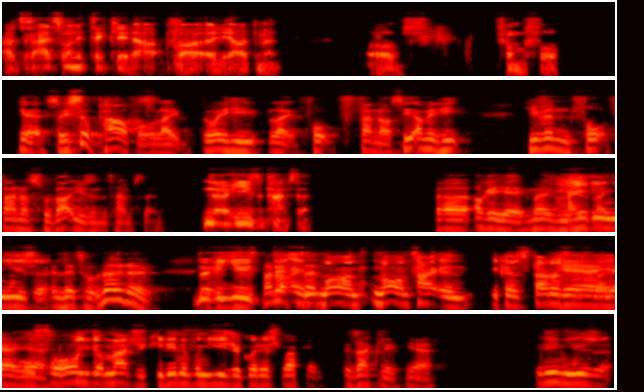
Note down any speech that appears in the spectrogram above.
I just, I just wanted to clear that up for our early argument of from before. Yeah, so he's still powerful. Like the way he like fought Thanos. He, I mean, he, he even fought Thanos without using the time stone. No, he used the time stone. Uh, okay, yeah, he might have used I it, didn't like, use a little. No, no, No, he used. Thanos Not, said- not on not on Titan because Thanos Yeah, was like, yeah, oh, yeah. for all your magic, you didn't even use your greatest weapon. exactly, yeah. He didn't use it.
